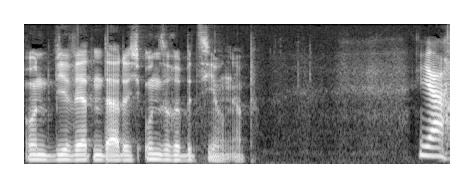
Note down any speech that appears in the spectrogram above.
und wir werten dadurch unsere Beziehung ab. Ja,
